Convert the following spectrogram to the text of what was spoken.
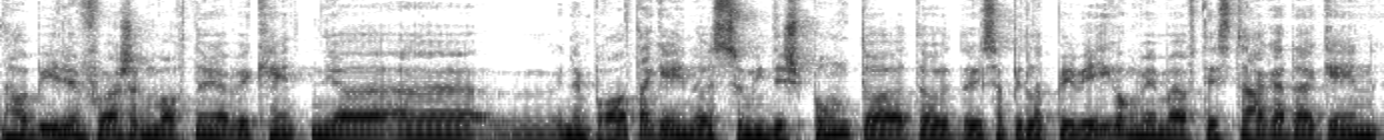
habe ich den Vorschlag gemacht, naja, wir könnten ja äh, in den Prater gehen, da ist zumindest Spund, da, da, da ist ein bisschen Bewegung, wenn wir auf das Lager da gehen.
